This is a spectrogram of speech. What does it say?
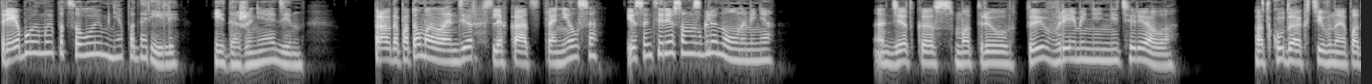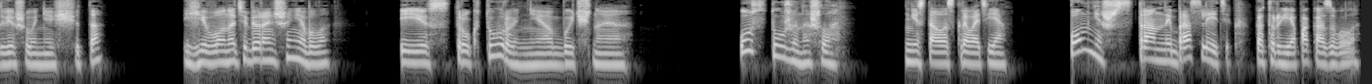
Требуемый поцелуй мне подарили, и даже не один. Правда, потом Айландер слегка отстранился и с интересом взглянул на меня. «Детка, смотрю, ты времени не теряла. Откуда активное подвешивание щита? Его на тебе раньше не было. И структура необычная». «У стужи нашла», — не стала скрывать я. «Помнишь странный браслетик, который я показывала?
